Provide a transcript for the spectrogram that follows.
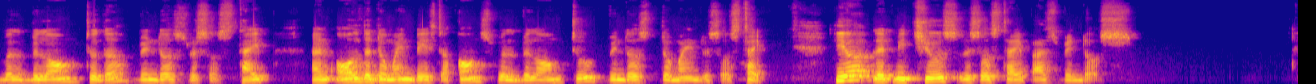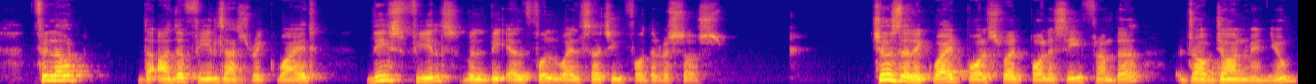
will belong to the Windows resource type and all the domain-based accounts will belong to Windows domain resource type. Here, let me choose resource type as Windows. Fill out the other fields as required. These fields will be helpful while searching for the resource. Choose the required password policy from the drop-down menu.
